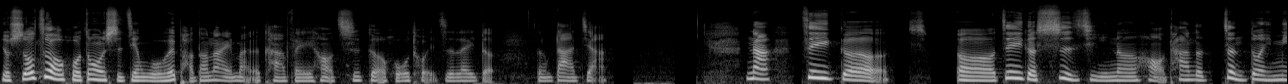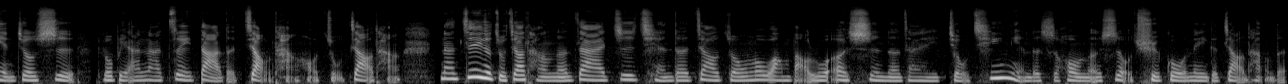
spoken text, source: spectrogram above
有时候做活动的时间，我会跑到那里买了咖啡，哈，吃个火腿之类的，等大家。那这个。呃，这个市集呢，哈，它的正对面就是卢比安娜最大的教堂，哈，主教堂。那这个主教堂呢，在之前的教宗洛旺保禄二世呢，在九七年的时候呢，是有去过那个教堂的，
